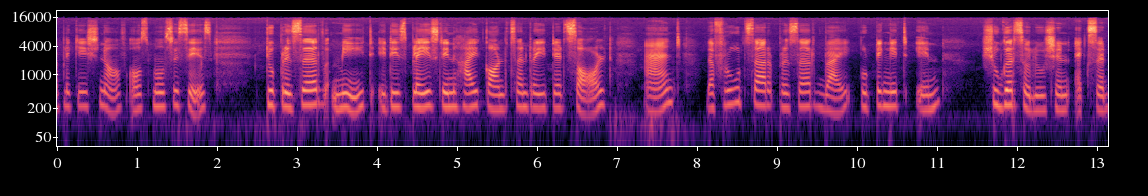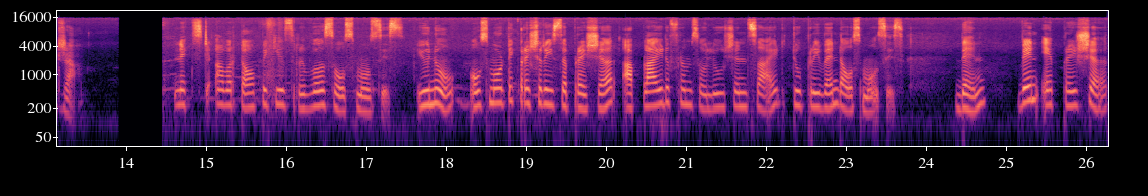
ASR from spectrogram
application of osmosis is to preserve meat it is placed in high concentrated salt and the fruits are preserved by putting it in sugar solution etc. Next our topic is reverse osmosis. You know osmotic pressure is the pressure applied from solution side to prevent osmosis. Then when a pressure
